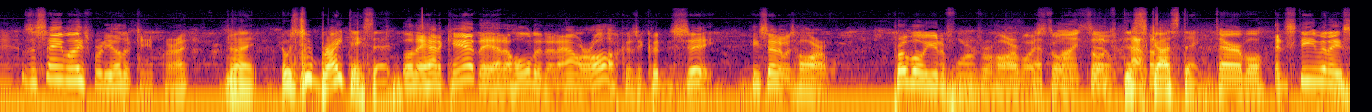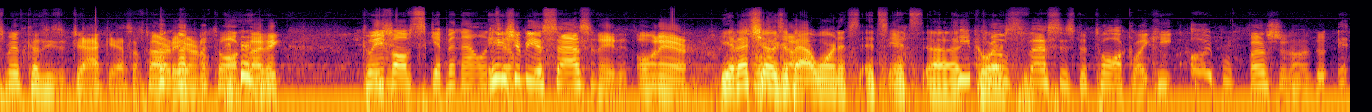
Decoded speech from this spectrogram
Yeah. It was the same ice for the other team. All right. Right. It was too bright. They said. Well, they had a can. They had to hold it an hour off because they couldn't see. He said it was horrible. Pro Bowl uniforms were horrible. I still, mine, still too. Disgusting. Terrible. And Stephen A. Smith because he's a jackass. I'm tired of hearing him talk. And I think Can we He sh- involve skipping that one he too? should be assassinated on air. Yeah, I that shows about Warren. It's it's Yeah. it's uh he course. professes to talk like he. I profess it.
